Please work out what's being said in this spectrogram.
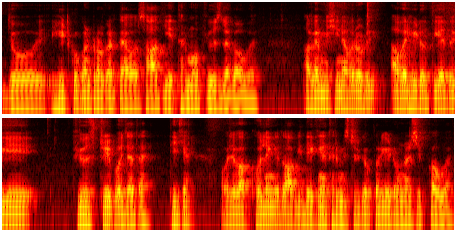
जो हीट को कंट्रोल करता है और साथ ये थर्मोफ्यूज़ लगा हुआ है। अगर मशीन ओवर ओवर हीट होती है तो ये फ्यूज़ ट्रिप हो जाता है, ठीक है? और जब आप खोलेंगे तो आप ये देखें थर्मिस्टर के ऊपर ये टोनर चिपका हुआ है।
